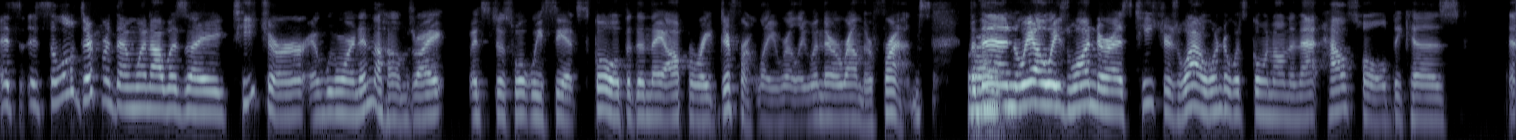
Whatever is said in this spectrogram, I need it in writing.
It's it's a little different than when I was a teacher and we weren't in the homes, right? It's just what we see at school, but then they operate differently, really, when they're around their friends. But right. then we always wonder as teachers, wow, I wonder what's going on in that household because uh,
